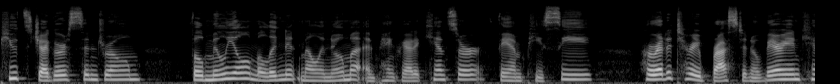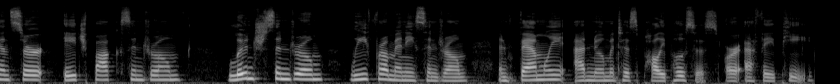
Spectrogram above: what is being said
Peutz-Jeghers syndrome, familial malignant melanoma and pancreatic cancer, FAMPC, hereditary breast and ovarian cancer, HBOC syndrome, Lynch syndrome, Li-Fraumeni syndrome, and family adenomatous polyposis, or FAP.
